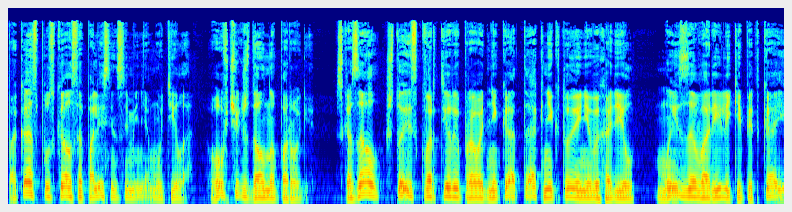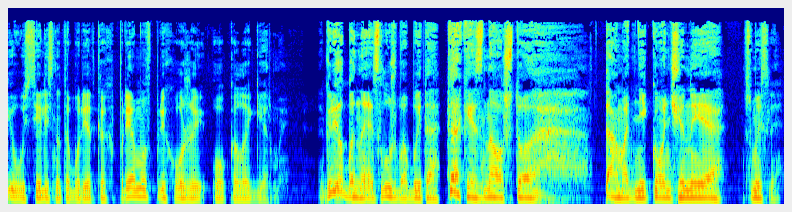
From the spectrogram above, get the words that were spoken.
Пока спускался по лестнице, меня мутило. Вовчик ждал на пороге. Сказал, что из квартиры проводника так никто и не выходил. Мы заварили кипятка и уселись на табуретках прямо в прихожей около гермы. «Гребаная служба быта. Так и знал, что там одни конченые». «В смысле?»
